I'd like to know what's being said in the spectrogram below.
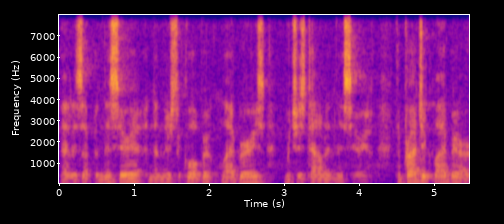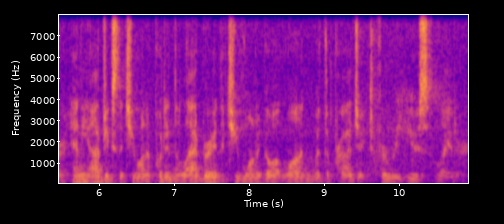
that is up in this area, and then there's the global libraries, which is down in this area. The project library are any objects that you want to put in the library that you want to go along with the project for reuse later.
